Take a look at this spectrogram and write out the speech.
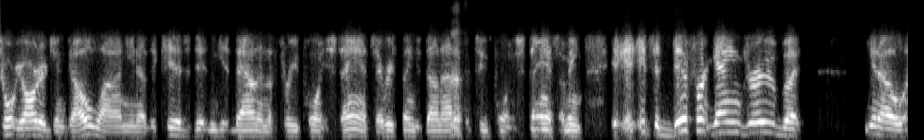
short yardage and goal line, you know, the kids didn't get down in a three point stance. Everything's done out of a two point stance. I mean, it, it's a different game, Drew, but, you know,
